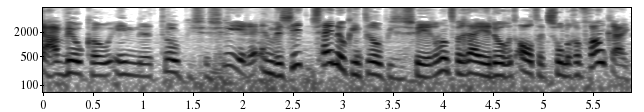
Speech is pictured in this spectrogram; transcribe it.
Ja, Wilco in uh, tropische sferen. En we zit, zijn ook in tropische sferen, want we rijden door het altijd zonnige Frankrijk.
